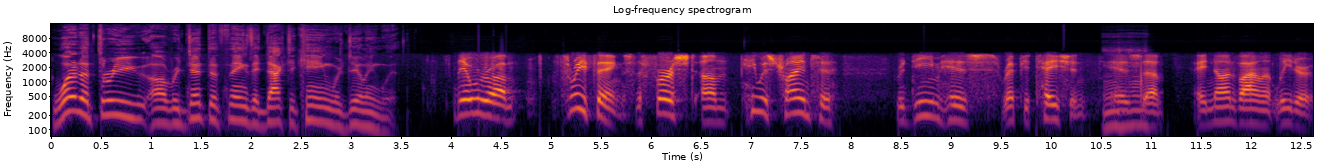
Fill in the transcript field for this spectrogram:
What are the three uh, redemptive things that Dr. King was dealing with? There were um, three things. The first, um, he was trying to redeem his reputation mm-hmm. as uh, a nonviolent leader.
